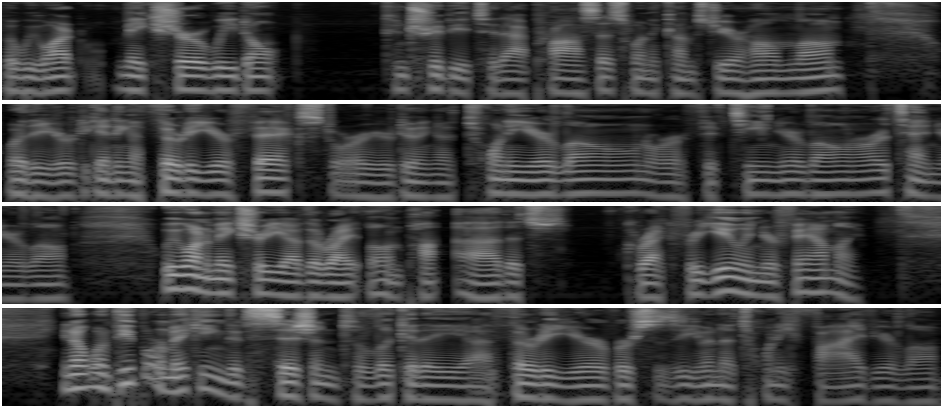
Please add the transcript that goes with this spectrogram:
but we want to make sure we don't contribute to that process when it comes to your home loan, whether you're getting a 30 year fixed or you're doing a 20 year loan or a 15 year loan or a 10 year loan. We want to make sure you have the right loan uh, that's correct for you and your family. You know, when people are making the decision to look at a uh, 30 year versus even a 25 year loan,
